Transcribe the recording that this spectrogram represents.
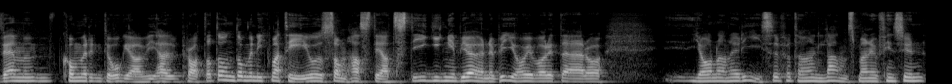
Vem kommer inte ihåg? Ja, vi har pratat om Dominik Matteo som hastigast. Stig-Inge Björneby har ju varit där och Jan-Arne Riese för att ta en landsman. Det finns ju en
